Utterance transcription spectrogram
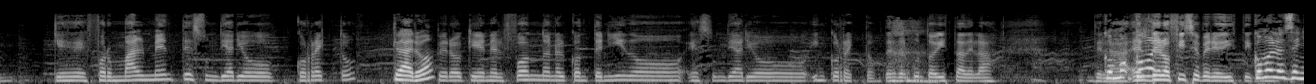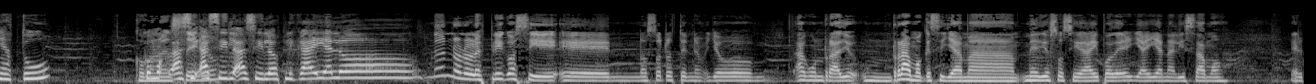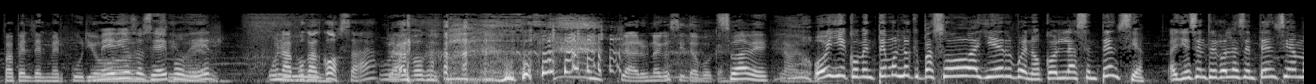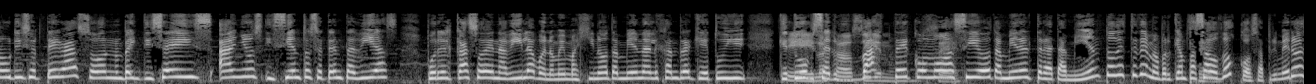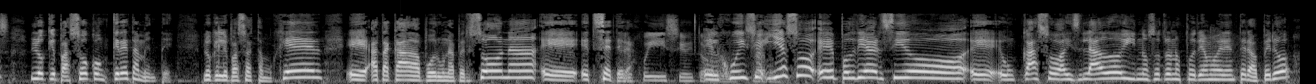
que formalmente es un diario correcto, Claro. pero que en el fondo, en el contenido, es un diario incorrecto desde el punto de vista de la, de la- ¿Cómo- el cómo- del oficio periodístico. ¿Cómo lo enseñas tú? ¿Cómo lo así, así, así lo explicáis a los... No, no, no lo explico así. Eh, nosotros tenemos, yo hago un radio, un ramo que se llama Medio, Sociedad y Poder y ahí analizamos el papel del mercurio. Medio, sociedad y poder. Una poca cosa. ¿eh? Una poca cosa. Claro, una cosita poca. Suave. Claro. Oye, comentemos lo que pasó ayer, bueno, con la sentencia. Ayer se entregó la sentencia a Mauricio Ortega, son 26 años y 170 días por el caso de Navila. Bueno, me imagino también, Alejandra, que tú, que Sí, tú observaste cómo sí. ha sido también el tratamiento de este tema, porque han pasado Sí. dos cosas. Primero es lo que pasó concretamente, lo que le pasó a esta mujer, eh, atacada por una persona, eh, etcétera El juicio y todo. el juicio Claro. y eso eh, podría haber sido eh, un caso aislado y nosotros nos podríamos haber enterado pero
